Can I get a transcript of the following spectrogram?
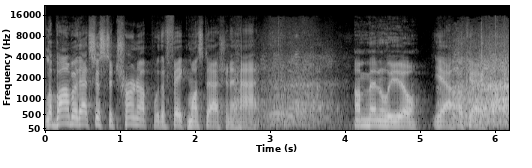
La Bamba, that's just a turn up with a fake mustache and a hat. I'm mentally ill. Yeah, okay.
